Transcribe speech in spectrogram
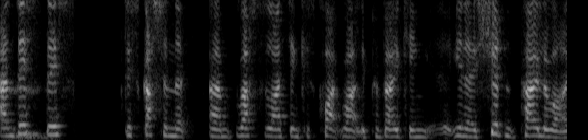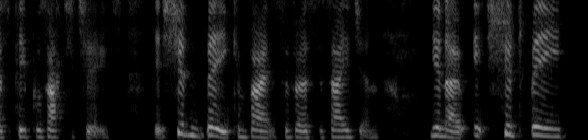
and this mm. this discussion that um, Russell I think is quite rightly provoking, you know, shouldn't polarize people's attitudes. It shouldn't be conveyancer versus agent. You know, it should be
